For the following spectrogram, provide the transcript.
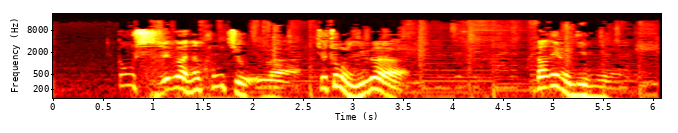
勾十个能空九个，就中一个，到那种地步了。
